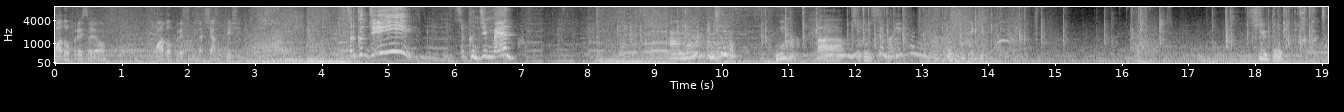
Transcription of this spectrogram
와도 업그레이했어요 와도 업그레이했습니다. 시야석 대신. 슬큰지! 슬큰지 맨! 아니요, 당신을 봤... 음, 나 지존 제 머리에 태어난 거. 힐보 팍팍 차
